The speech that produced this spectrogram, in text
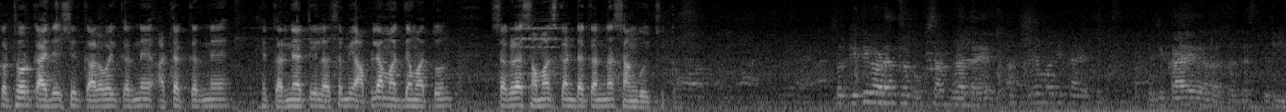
कठोर कायदेशीर कारवाई करणे अटक करणे हे करण्यात येईल असं मी आपल्या माध्यमातून सगळ्या समाजकंटकांना सांगू इच्छितो. सर किती गाड्यांचं नुकसान काय आहे? त्याची काय अं, सद्यस्थिती?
